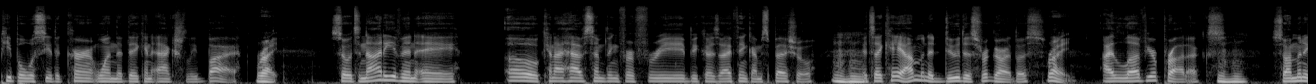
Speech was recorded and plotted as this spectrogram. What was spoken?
people will see the current one that they can actually buy. Right. So it's not even a, oh, can I have something for free because I think I'm special. Mm-hmm. It's like, hey, I'm gonna do this regardless. right. I love your products, Mm-hmm. so I'm gonna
